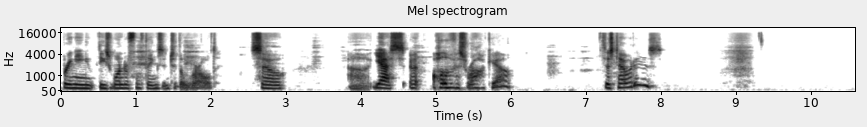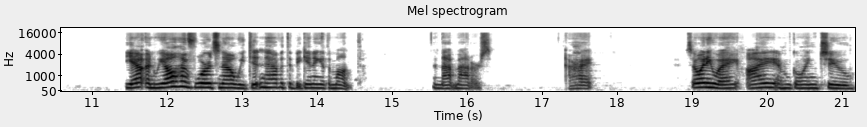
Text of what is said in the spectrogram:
bringing these wonderful things into the world. So uh, yes uh, all of us rock yeah. It's just how it is. Yeah and we all have words now we didn't have at the beginning of the month and that matters. All right. So anyway i am going to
